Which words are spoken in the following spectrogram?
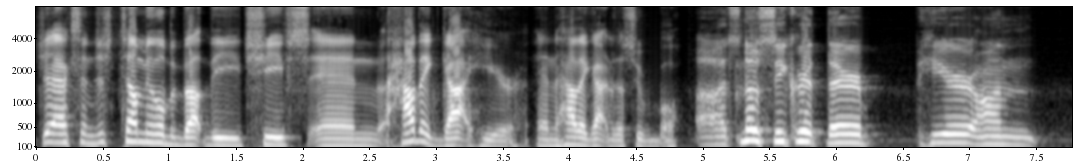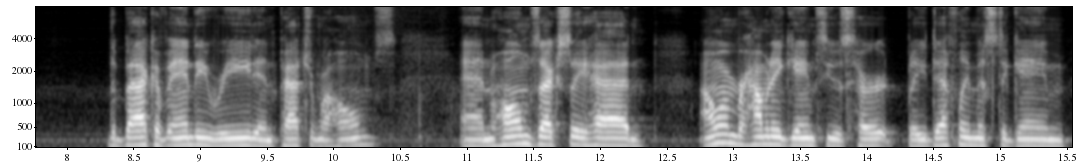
Jackson, just tell me a little bit about the Chiefs and how they got here and how they got to the Super Bowl. Uh, it's no secret they're here on the back of Andy Reid and Patrick Mahomes. And Mahomes actually had I don't remember how many games he was hurt, but he definitely missed a game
